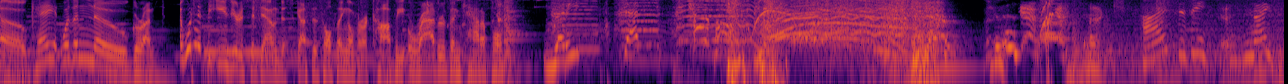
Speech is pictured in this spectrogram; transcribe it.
Okay, it was a no grunt. Wouldn't it be easier to sit down and discuss this whole thing over a coffee rather than catapult? Ready, set, catapult! Hi, sissy. Nice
